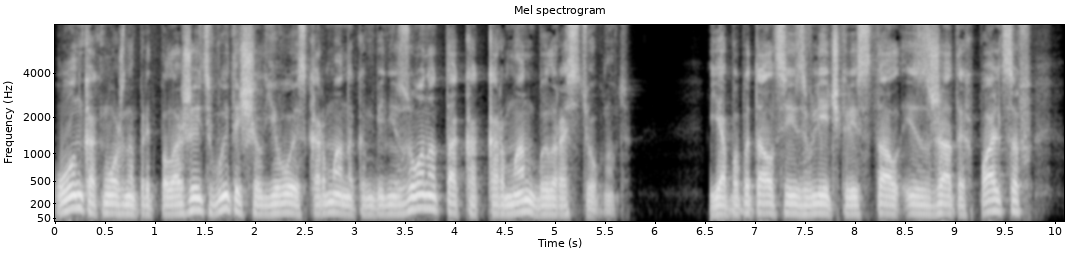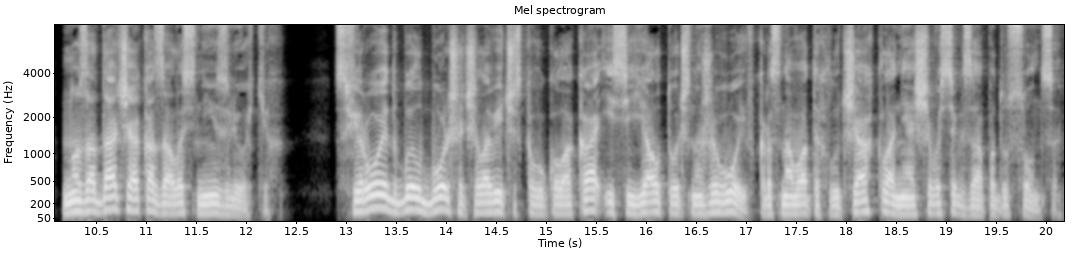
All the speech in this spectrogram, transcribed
Он, как можно предположить, вытащил его из кармана комбинезона, так как карман был расстегнут. Я попытался извлечь кристалл из сжатых пальцев, но задача оказалась не из легких. Сфероид был больше человеческого кулака и сиял точно живой, в красноватых лучах клонящегося к западу солнца.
